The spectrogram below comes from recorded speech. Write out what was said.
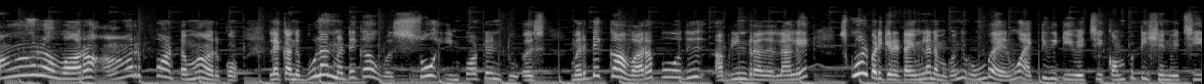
ஆறு வாரம் ஆர்ப்பாட்டமா இருக்கும். லைக் அந்த Bulan Merdeka was so important to us Merdeka வரப்போகுது அப்படின்றதுனாலே ஸ்கூல் படிக்கிற டைம்ல நமக்கு வந்து ரொம்ப என்னமோ ஆக்டிவிட்டி வச்சு காம்படிஷன் வச்சு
